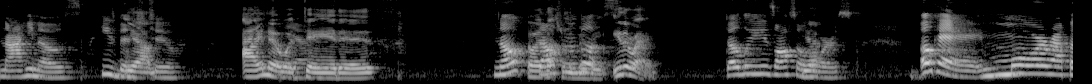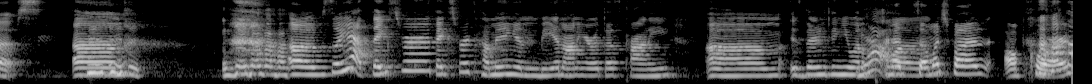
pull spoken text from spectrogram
Nah, he knows. He's benched Yeah. too. I know what Yeah. day it is. Nope, Oh, that that's was from the movie. books. Either way. Dudley is also Yeah. the worst. Okay, more wrap ups. Um, um, so yeah, thanks for thanks for coming and being on here with us, Connie. Um, is there anything you want to Yeah, I had so much fun, of course.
